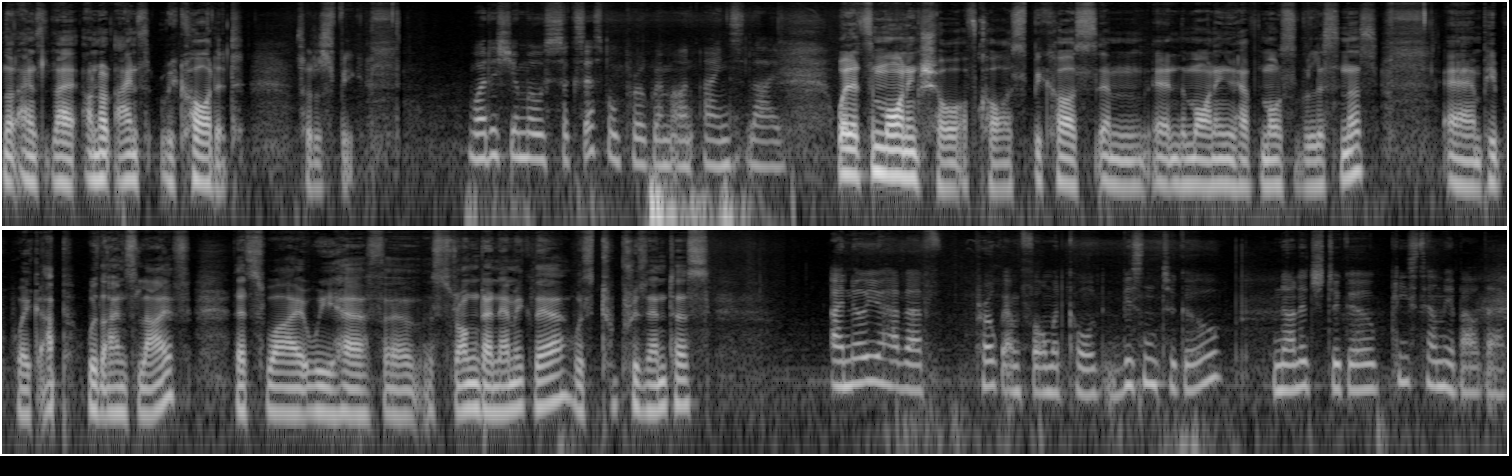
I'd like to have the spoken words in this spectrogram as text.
not eins, li- not eins recorded, so to speak. What is your most successful program on Eins Live? Well, it's a morning show, of course, because um, in the morning you have most of the listeners and people wake up with Eins Live. That's why we have a, a strong dynamic there with two presenters. I know you have a program format called Wissen to Go, Knowledge to Go. Please tell me about that.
